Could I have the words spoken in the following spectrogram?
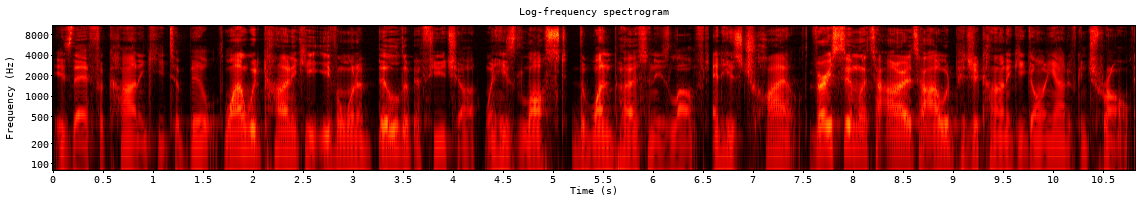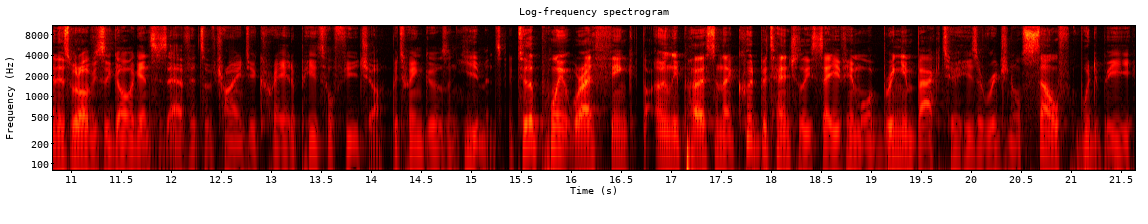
is there for Kaneki to build? Why would Kaneki even want to build a future when he's lost the one person he's loved and his child? Very similar to Arata, I would picture Kaneki going out of control. And this would obviously go against his efforts of trying to create a peaceful future between ghouls and humans. To the point where I think the only person that could potentially save him or bring him back to his original self would be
